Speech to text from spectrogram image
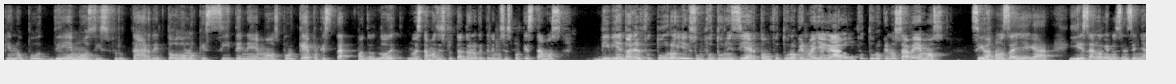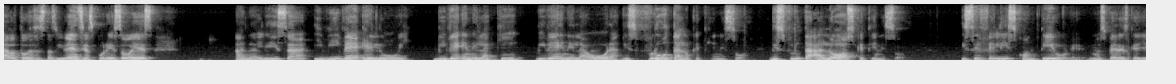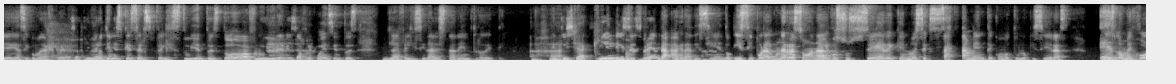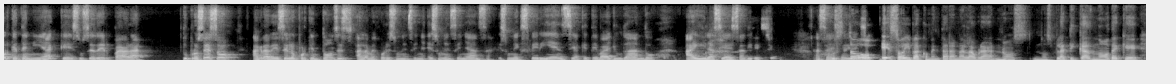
que no podemos disfrutar de todo lo que sí tenemos. ¿Por qué? Porque está, cuando no, no estamos disfrutando de lo que tenemos es porque estamos viviendo en el futuro y es un futuro incierto, un futuro que no ha llegado, un futuro que no sabemos si vamos a llegar. Y es algo que nos ha enseñado todas estas vivencias. Por eso es, analiza y vive el hoy. Vive en el aquí, vive en el ahora, disfruta lo que tienes hoy, disfruta a los que tienes hoy y sé feliz contigo, no esperes que llegue así como de afuera. O sea, primero tienes que ser feliz tú y entonces todo va a fluir en esa frecuencia. Entonces, la felicidad está dentro de ti. entonces, bien dices, Brenda, agradeciendo. Y si por alguna razón algo sucede que no es exactamente como tú lo quisieras, es lo mejor que tenía que suceder para tu proceso. Agradecelo porque entonces a lo mejor es una, es una enseñanza, es una experiencia que te va ayudando a ir hacia esa dirección. Justo eso iba a comentar Ana Laura, nos, nos platicas, ¿no? De que,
